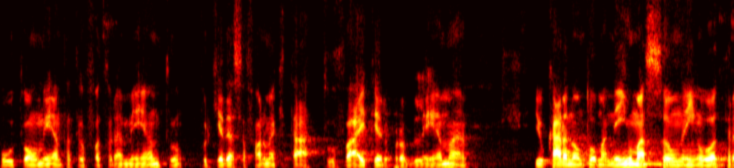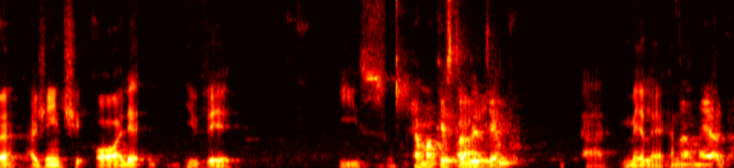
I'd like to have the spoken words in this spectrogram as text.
ou tu aumenta teu faturamento, porque dessa forma que tá, tu vai ter problema, e o cara não toma nenhuma ação nem outra, a gente olha e vê isso. É uma questão vai, de tempo. Cara, meleca na merda.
